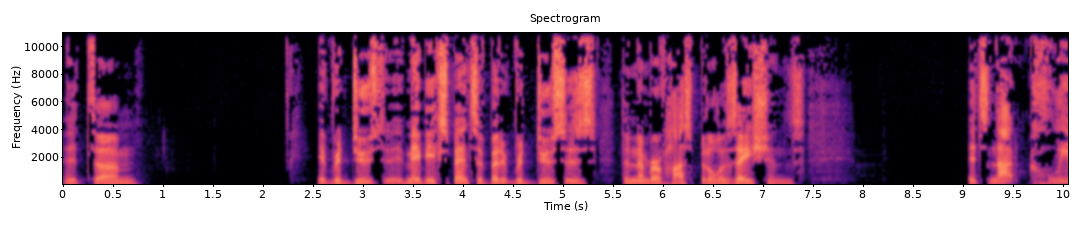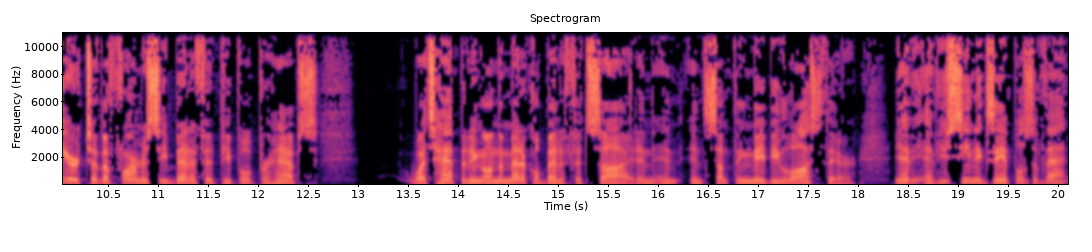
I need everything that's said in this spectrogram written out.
it um, it reduces it may be expensive, but it reduces the number of hospitalizations. It's not clear to the pharmacy benefit people, perhaps, what's happening on the medical benefit side, and, and, and something may be lost there. Have you, have you seen examples of that?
